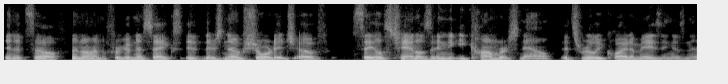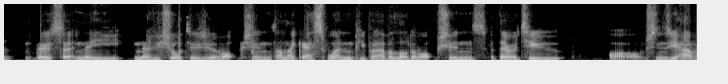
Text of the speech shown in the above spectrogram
in itself. And on, for goodness sakes, it, there's no shortage of sales channels in e-commerce now. It's really quite amazing, isn't it? There's certainly no shortage of options, and I guess when people have a lot of options, there are two options you have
